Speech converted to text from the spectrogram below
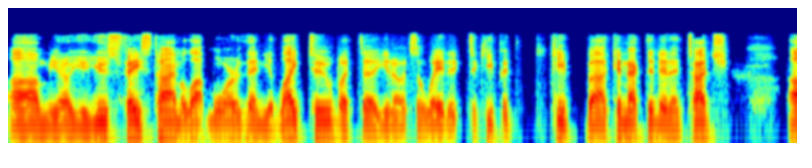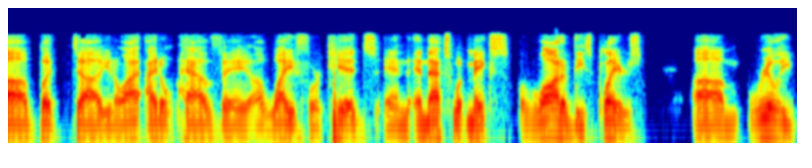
Um, you know, you use FaceTime a lot more than you'd like to, but uh, you know, it's a way to, to keep it keep uh, connected and in touch. Uh, but uh, you know, I, I don't have a, a, wife or kids, and and that's what makes a lot of these players um, really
